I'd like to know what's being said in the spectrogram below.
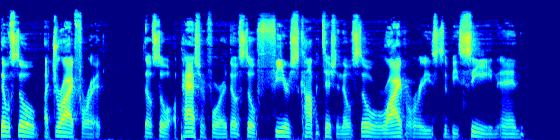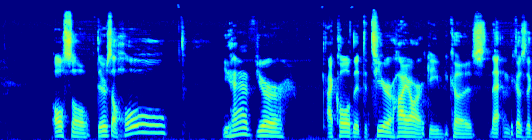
there was still a drive for it. There was still a passion for it. There was still fierce competition. There was still rivalries to be seen, and also there's a whole. You have your, I called it the tier hierarchy because that because the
